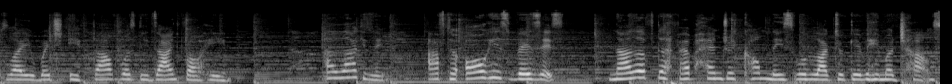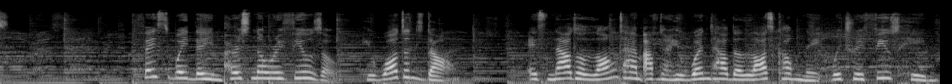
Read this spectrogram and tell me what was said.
play which he thought was designed for him. Unluckily, after all his visits, none of the 500 companies would like to give him a chance. Faced with the impersonal refusal, he wasn't done. It's not a long time after he went out the last company which refused him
